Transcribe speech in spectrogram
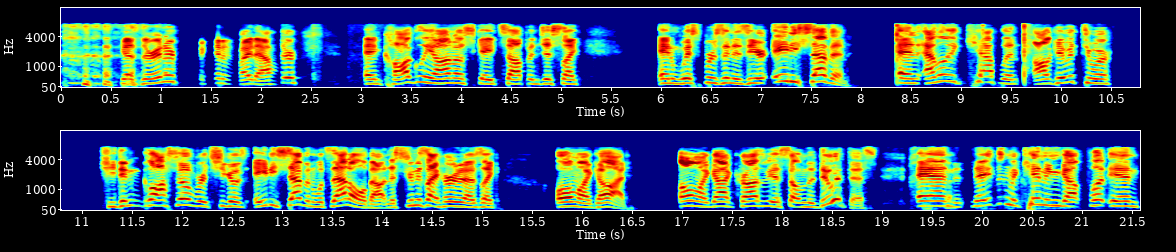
because they're interviewing right after, and Cogliano skates up and just like and whispers in his ear 87, and Emily Kaplan, I'll give it to her. She didn't gloss over it. She goes 87. What's that all about? And as soon as I heard it, I was like, oh my god, oh my god, Crosby has something to do with this. And Nathan MacKinnon got put in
